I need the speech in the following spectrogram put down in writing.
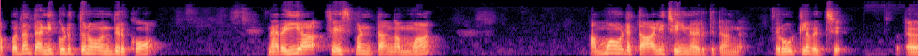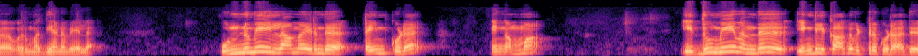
அப்போ தான் தனி கொடுத்தனும் வந்திருக்கோம். நிறையா ஃபேஸ் பண்ணிட்டாங்க அம்மா. அம்மாவோட தாலி செயின் அறுத்துட்டாங்க ரோட்டில் வச்சு ஒரு மத்தியான வேலை. ஒன்றுமே இல்லாமல் இருந்த டைம் கூட எங்கள் அம்மா எதுவுமே வந்து எங்களுக்காக விட்டுறக்கூடாது.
